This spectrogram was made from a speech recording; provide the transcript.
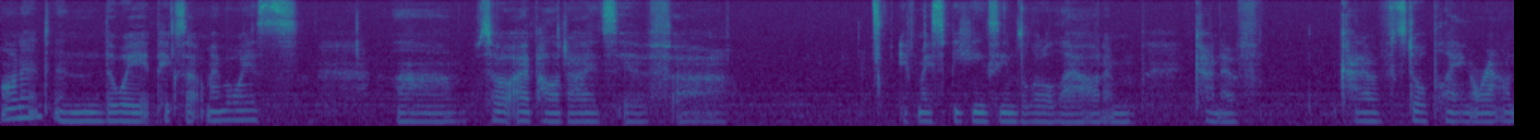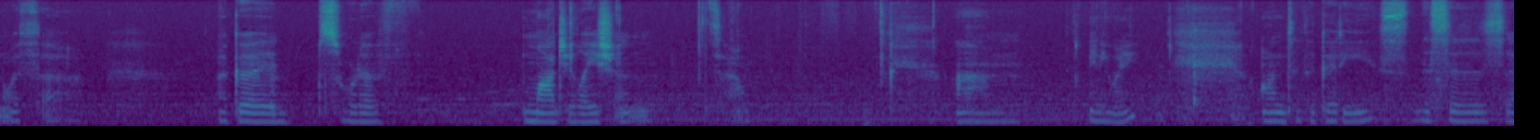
on it and the way it picks up my voice. Um, so I apologize if uh, if my speaking seems a little loud. I'm kind of kind of still playing around with uh, a good sort of modulation. So um, anyway, on to the goodies. This is uh,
